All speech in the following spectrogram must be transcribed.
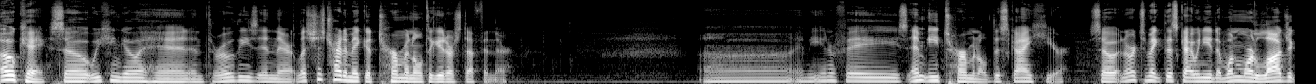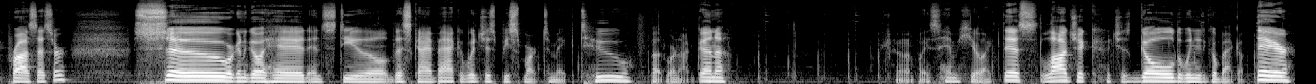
Okay, so we can go ahead and throw these in there. Let's just try to make a terminal to get our stuff in there. Uh, ME interface, ME terminal, this guy here. So in order to make this guy, we need one more logic processor. So we're going to go ahead and steal this guy back. It would just be smart to make two, but we're not gonna. Just going to place him here like this. Logic, which is gold. We need to go back up there.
